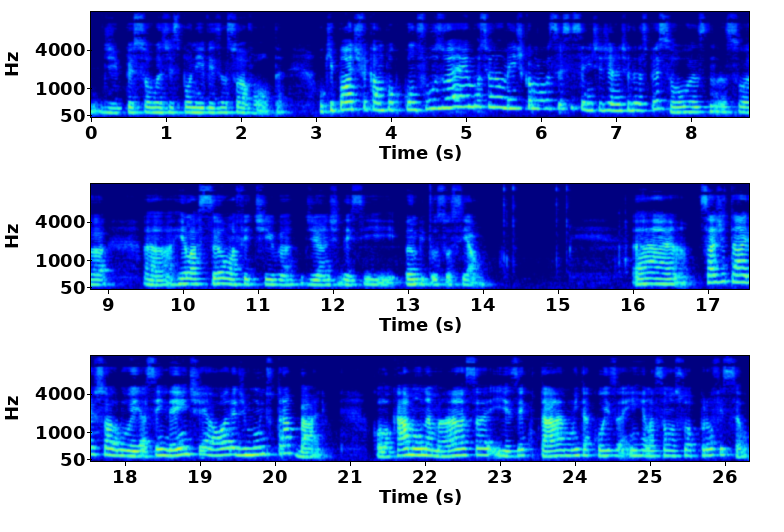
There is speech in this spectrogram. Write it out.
de pessoas disponíveis à sua volta. O que pode ficar um pouco confuso é emocionalmente como você se sente diante das pessoas, na sua relação afetiva diante desse âmbito social. Uh, sagitário, Sol, Lua e Ascendente é a hora de muito trabalho. Colocar a mão na massa e executar muita coisa em relação à sua profissão.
